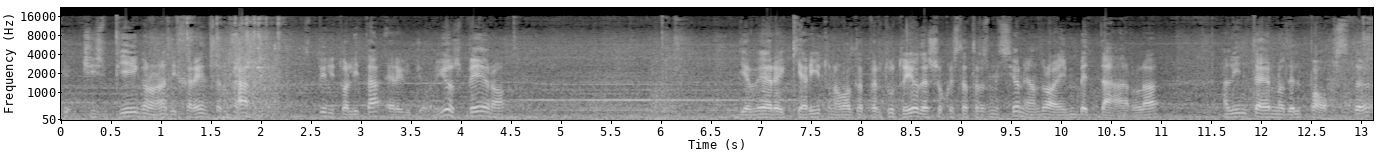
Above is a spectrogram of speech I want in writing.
che ci spiegano la differenza tra spiritualità e religione. Io spero di avere chiarito una volta per tutte, io adesso questa trasmissione andrò a imbeddarla all'interno del post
